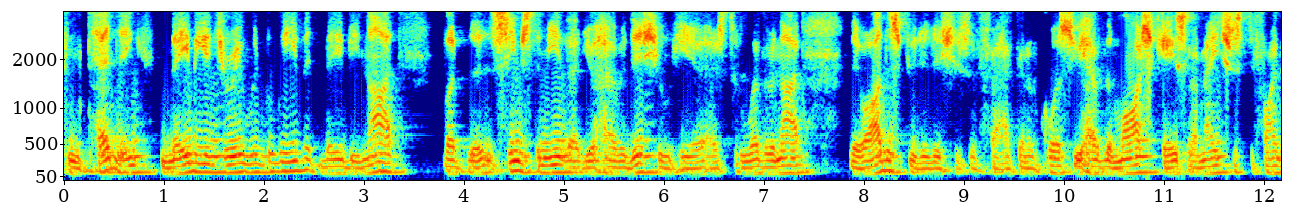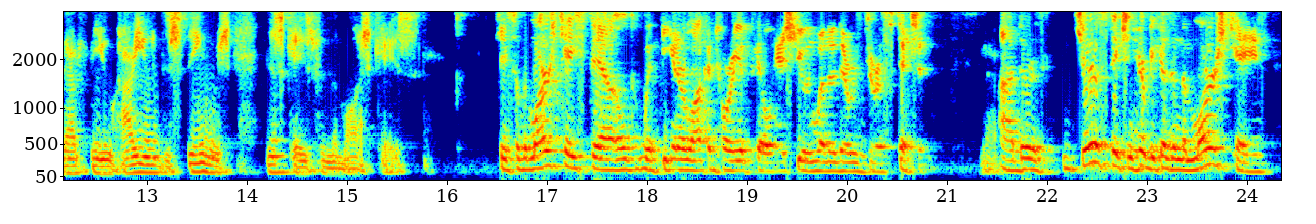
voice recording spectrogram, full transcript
contending. Maybe a jury would believe it, maybe not. But it seems to me that you have an issue here as to whether or not there are disputed issues of fact. And of course, you have the Marsh case, and I'm anxious to find out from you how you distinguish this case from the Marsh case. Okay, so the Marsh case dealt with the interlocutory appeal issue and whether there was jurisdiction. Yeah. Uh, there's jurisdiction here because in the Marsh case,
